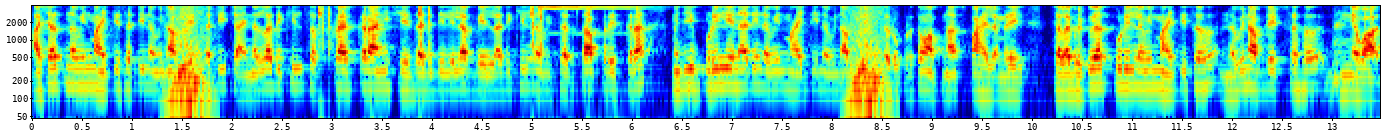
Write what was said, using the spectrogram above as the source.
अशाच नवीन माहितीसाठी नवीन अपडेटसाठी चॅनलला देखील सबस्क्राईब करा आणि शेजारी दिलेल्या बेलला देखील न विसरता प्रेस करा. म्हणजे पुढील येणारी नवीन माहिती नवीन अपडेट सर्वप्रथम आपणास पाहायला मिळेल. चला भेटूयात पुढील नवीन माहितीसह नवीन अपडेटसह. धन्यवाद.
